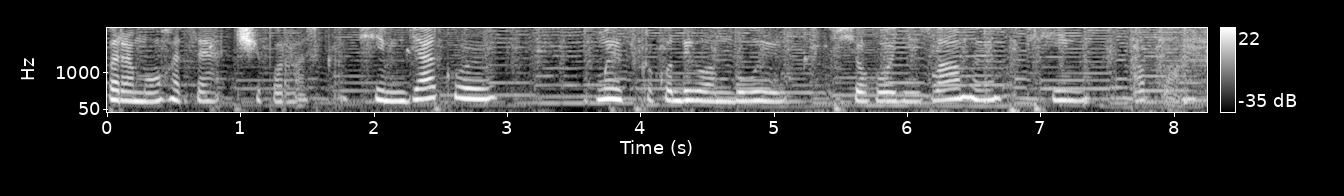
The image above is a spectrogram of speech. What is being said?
перемога це чи поразка. Всім дякую. Ми з крокодилом були сьогодні з вами. Всім па-па!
